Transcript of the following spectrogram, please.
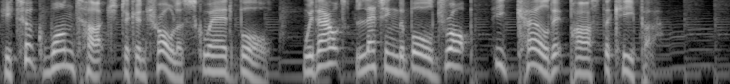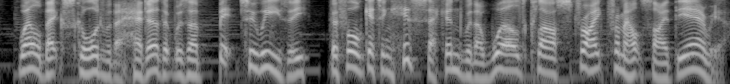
He took one touch to control a squared ball. Without letting the ball drop, he curled it past the keeper. Welbeck scored with a header that was a bit too easy before getting his second with a world class strike from outside the area.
